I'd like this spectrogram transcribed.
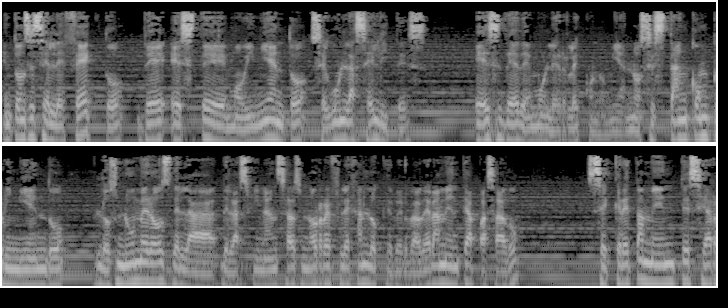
Entonces el efecto de este movimiento, según las élites, es de demoler la economía. Nos están comprimiendo, los números de, la, de las finanzas no reflejan lo que verdaderamente ha pasado. Secretamente se ha,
